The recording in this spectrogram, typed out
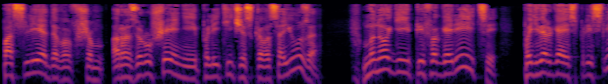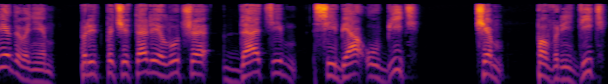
последовавшем разрушении политического союза многие пифагорейцы, подвергаясь преследованиям, предпочитали лучше дать им себя убить, чем повредить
